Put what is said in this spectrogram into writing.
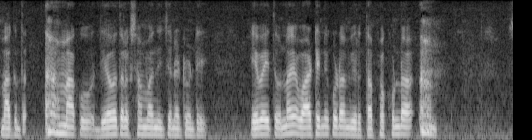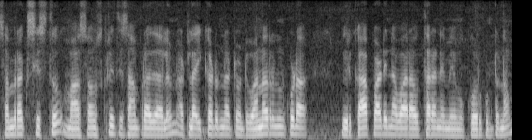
మాకు ద- మాకు దేవతలకు సంబంధించినటువంటి ఏవైతే ఉన్నాయో వాటిని కూడా మీరు తప్పకుండా సంరక్షిస్తూ మా సంస్కృతి సాంప్రదాయాలను అట్లా ఇక్కడ ఉన్నటువంటి వనరులను కూడా మీరు కాపాడిన వారు అవుతారని మేము కోరుకుంటున్నాం.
